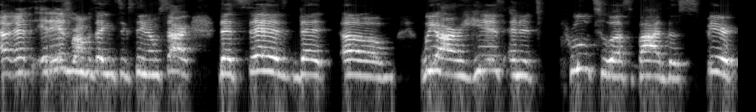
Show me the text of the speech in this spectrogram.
Uh, uh, it is Romans 8 and 16, I'm sorry, that says that um, we are his and it's proved to us by the Spirit.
